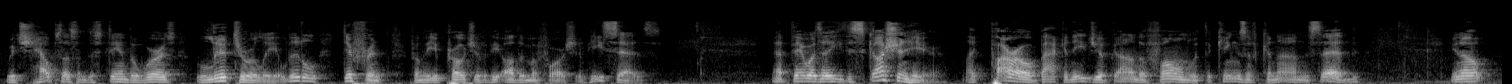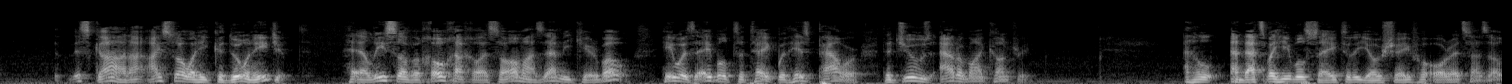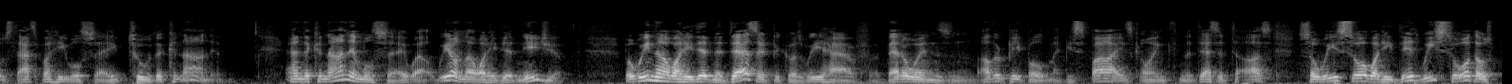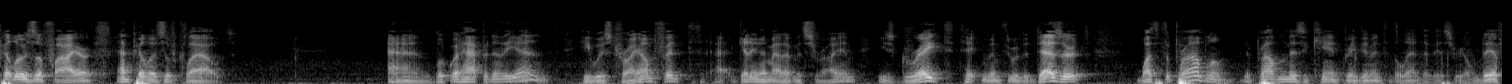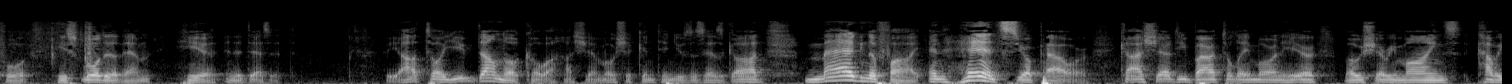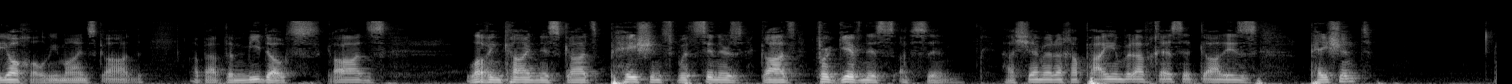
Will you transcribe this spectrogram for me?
which helps us understand the words literally, a little different from the approach of the other Mefarshim. He says that there was a discussion here, like Paro back in Egypt got on the phone with the kings of Canaan and said, you know, this God, I, I saw what he could do in Egypt. He was able to take with his power the Jews out of my country. And, and that's what he will say to the Yoshev Ha'oretz Hazos. That's what he will say to the Canaanim. And the Canaanim will say, well, we don't know what he did in Egypt. But we know what he did in the desert because we have Bedouins and other people, maybe spies going from the desert to us. So we saw what he did. We saw those pillars of fire and pillars of cloud. And look what happened in the end. He was triumphant getting them out of Mitzrayim. He's great taking them through the desert. What's the problem? The problem is he can't bring them into the land of Israel. Therefore, he slaughtered them here in the desert. Hashem. Moshe continues and says, God, magnify, enhance your power. And here Moshe reminds, Kavayochel reminds God about the Midos, God's loving kindness, God's patience with sinners, God's forgiveness of sin. Hashem. God is patient,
